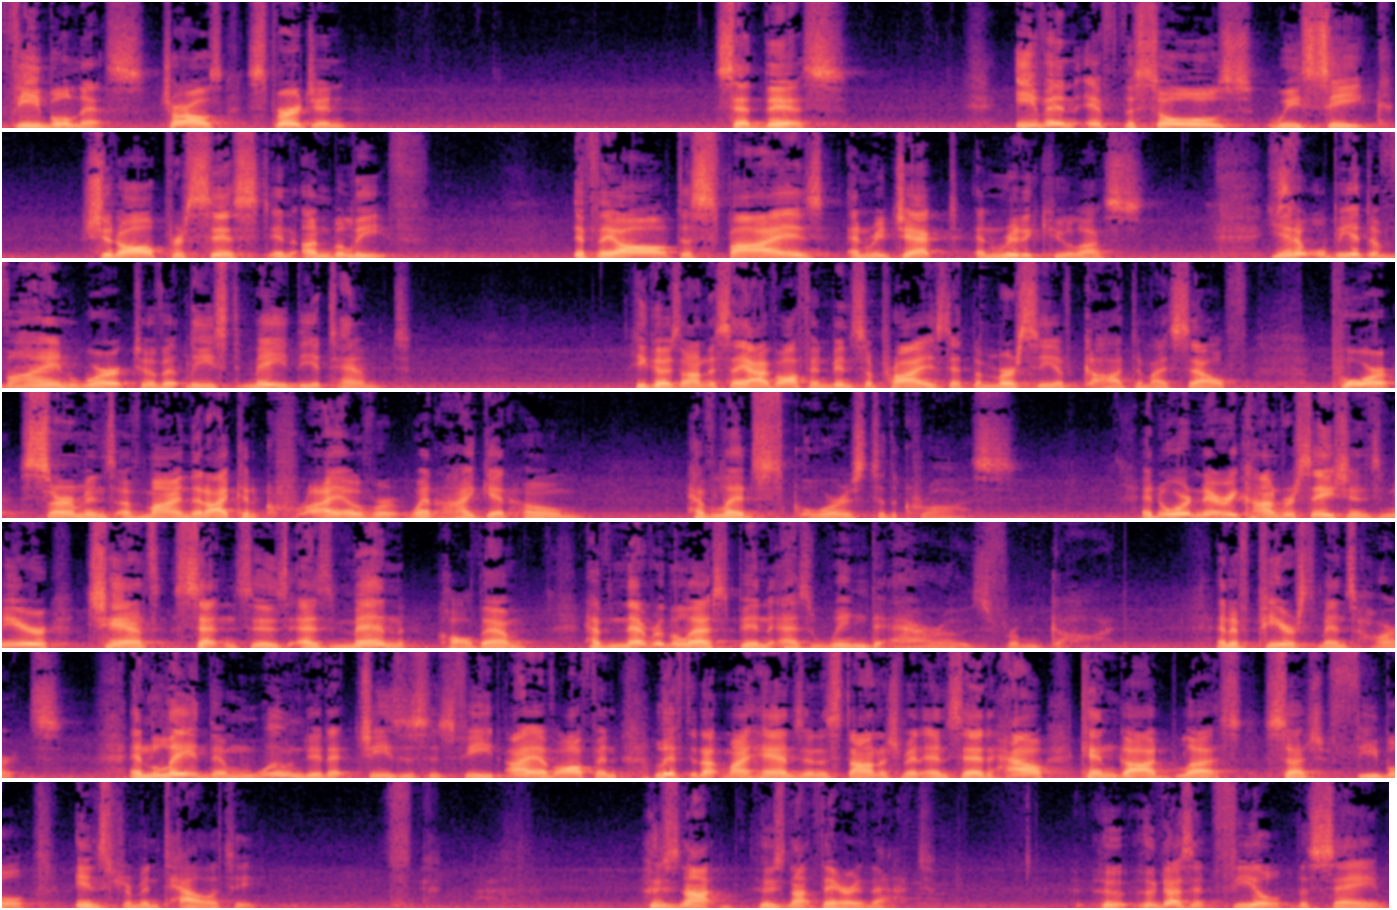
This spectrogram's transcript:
feebleness. Charles Spurgeon said this Even if the souls we seek should all persist in unbelief, if they all despise and reject and ridicule us, yet it will be a divine work to have at least made the attempt. He goes on to say, I've often been surprised at the mercy of God to myself. Poor sermons of mine that I could cry over when I get home have led scores to the cross. And ordinary conversations, mere chance sentences, as men call them, have nevertheless been as winged arrows from God and have pierced men's hearts and laid them wounded at Jesus' feet. I have often lifted up my hands in astonishment and said, How can God bless such feeble instrumentality? Who's not, who's not there in that? Who, who doesn't feel the same?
